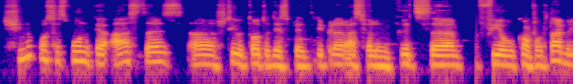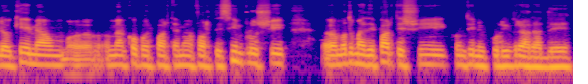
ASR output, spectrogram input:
și nu pot să spun că astăzi uh, știu totul despre tripiller astfel încât să fiu confortabil, ok, mi-am, uh, mi-am acopăr partea mea foarte simplu și uh, mă duc mai departe și continui cu livrarea de,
